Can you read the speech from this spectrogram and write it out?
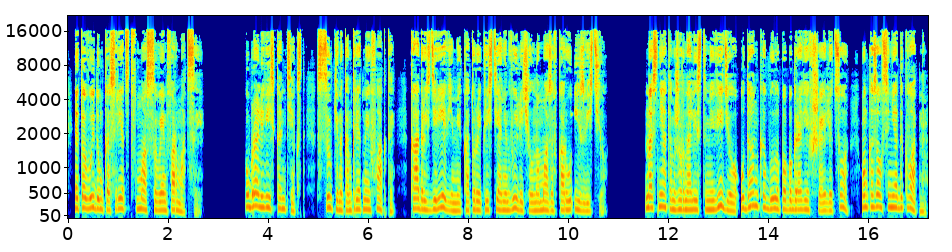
— это выдумка средств массовой информации. Убрали весь контекст, ссылки на конкретные факты, кадры с деревьями, которые крестьянин вылечил, намазав кору известью. На снятом журналистами видео у Данка было побагровевшее лицо, он казался неадекватным.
